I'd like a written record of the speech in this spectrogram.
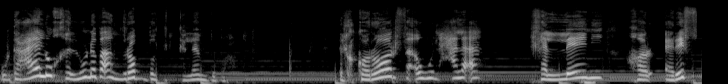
وتعالوا خلونا بقى نربط الكلام ببعضه. القرار في أول حلقة خلاني عرفت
